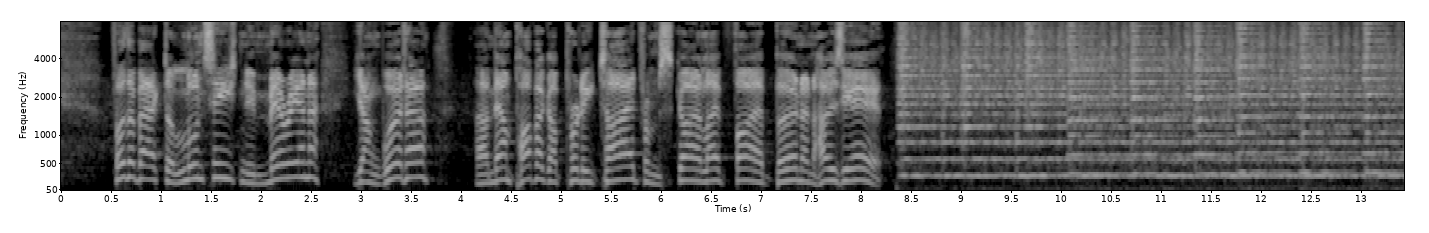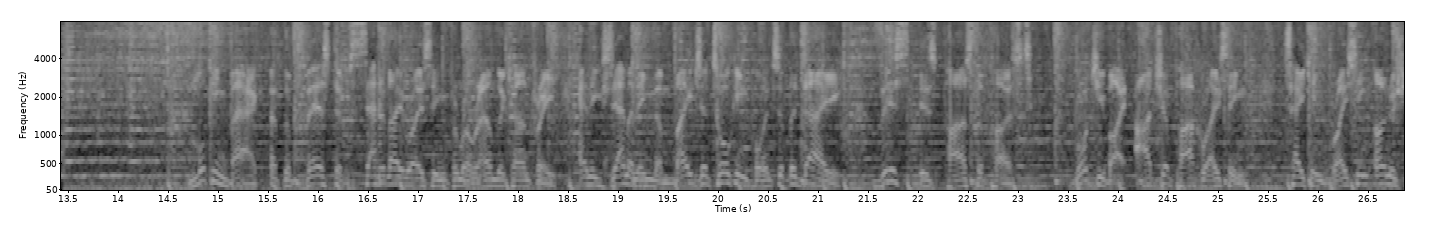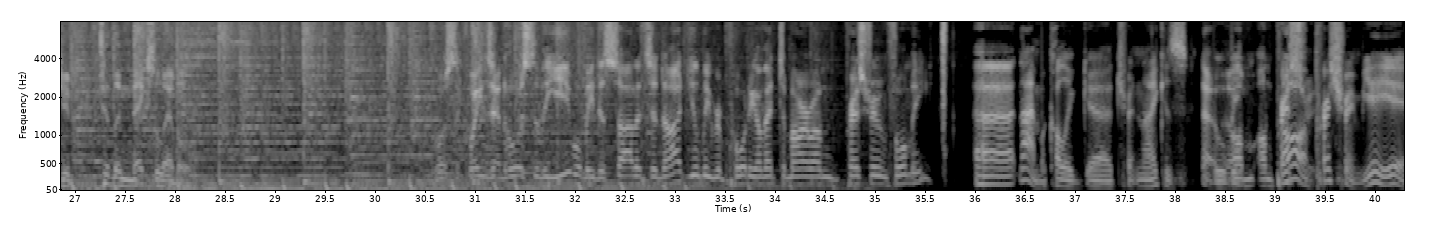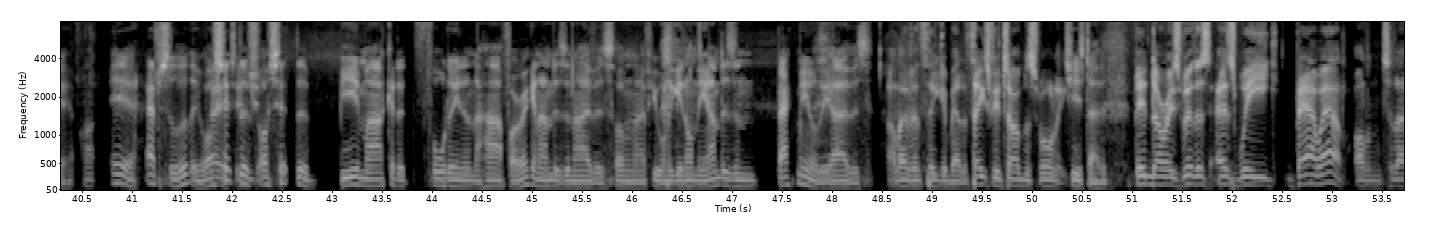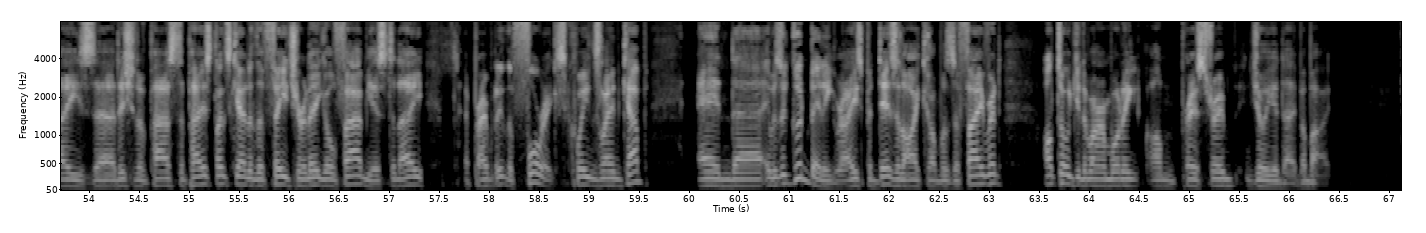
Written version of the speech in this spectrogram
Further back to Luncy, Numerian, Young Werther. Uh, Mount Popper got pretty tired from Skylab, Fire Burn, and Hosier. Looking back at the best of Saturday racing from around the country and examining the major talking points of the day. This is Past the Post. Brought to you by Archer Park Racing, taking racing ownership to the next level. Of course, the Queensland Horse of the Year will be decided tonight. You'll be reporting on that tomorrow on Press Room for me? Uh, no, my colleague uh, Trenton Akers. No, on, on, press oh, room. press room. Yeah, yeah, uh, yeah. Absolutely. Well, I set attention. the I set the beer market at 14 and a half. I reckon unders and overs. I don't know if you want to get on the unders and back me or the overs. I'll have a think about it. Thanks for your time this morning. Cheers, David. Ben Dorries with us as we bow out on today's uh, edition of Past the Post. Let's go to the feature at Eagle Farm yesterday, appropriately the Forex Queensland Cup. And uh, it was a good betting race, but Desert Icon was a favourite. I'll talk to you tomorrow morning on Press Room. Enjoy your day. Bye bye.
